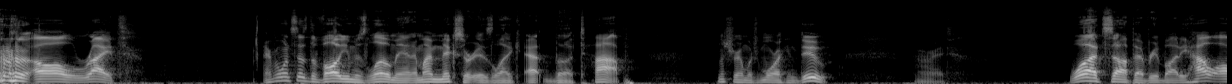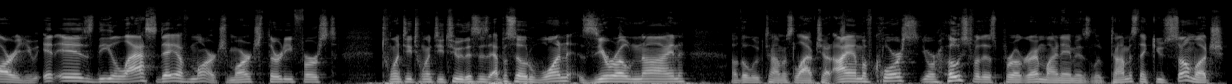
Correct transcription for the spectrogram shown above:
All right. Everyone says the volume is low, man, and my mixer is like at the top. I'm not sure how much more I can do. All right. What's up, everybody? How are you? It is the last day of March, March 31st, 2022. This is episode 109 of the Luke Thomas live chat. I am, of course, your host for this program. My name is Luke Thomas. Thank you so much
